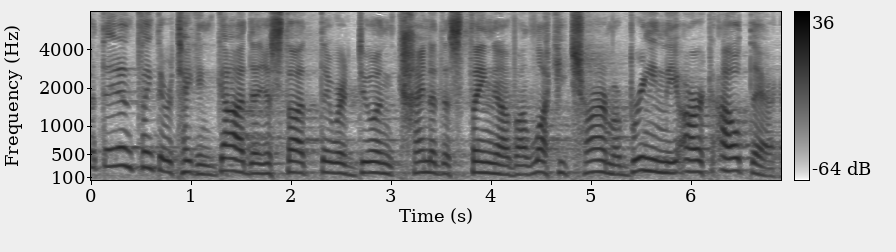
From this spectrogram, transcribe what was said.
But they didn't think they were taking God. They just thought they were doing kind of this thing of a lucky charm of bringing the ark out there.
